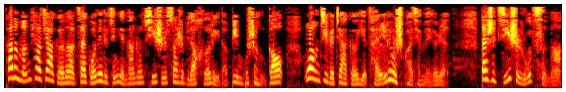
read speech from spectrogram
它的门票价格呢，在国内的景点当中其实算是比较合理的，并不是很高，旺季的价格也才六十块钱每个人。但是即使如此呢，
